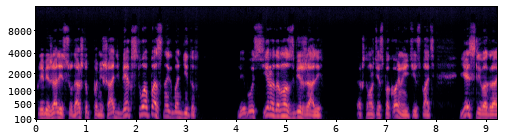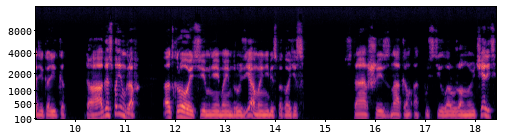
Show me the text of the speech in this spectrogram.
прибежали сюда, чтобы помешать бегству опасных бандитов. Лебусьера давно сбежали, так что можете спокойно идти спать. Есть ли в ограде калитка? — Да, господин граф. Откройте мне и моим друзьям, и не беспокойтесь. Старший знаком отпустил вооруженную челядь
